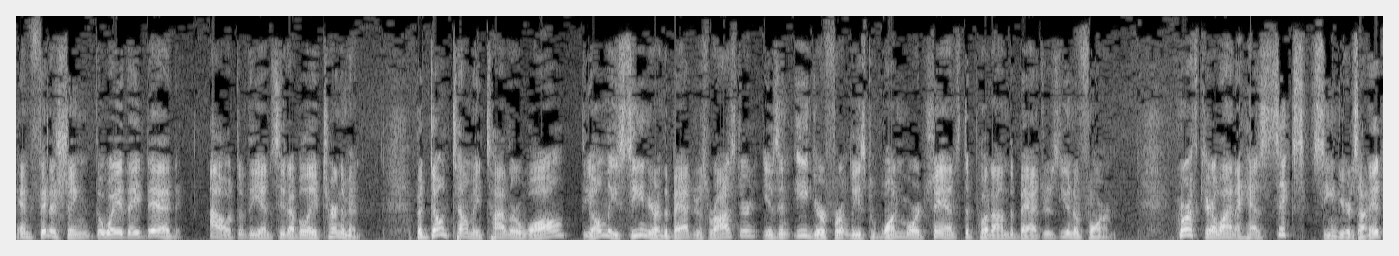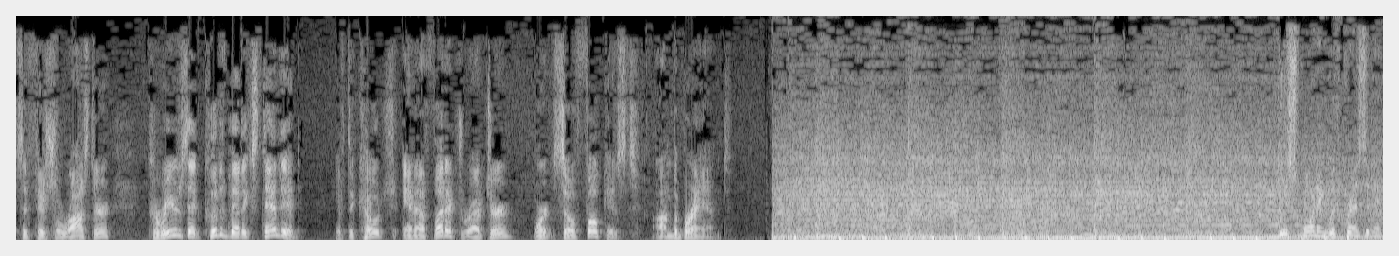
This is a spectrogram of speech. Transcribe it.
and finishing the way they did. out of the NCAA tournament. But don't tell me Tyler Wahl, the only senior on the Badgers roster, isn't eager for at least one more chance to put on the Badgers uniform. North Carolina has six seniors on its official roster, careers that could have been extended if the coach and athletic director weren't so focused on the brand. This morning, with President,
